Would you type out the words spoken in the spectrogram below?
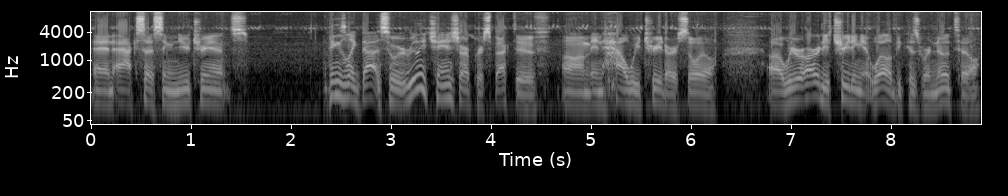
and accessing nutrients things like that. So it really changed our perspective um, in how we treat our soil. Uh, we were already treating it well because we're no-till,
